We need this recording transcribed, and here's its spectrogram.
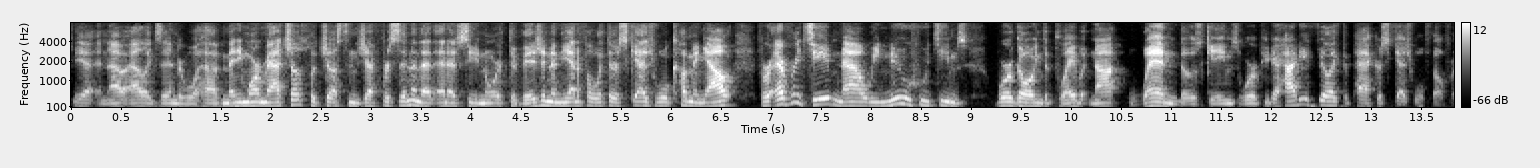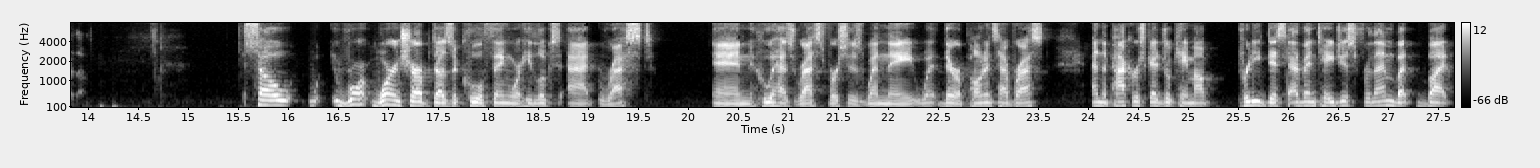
Yeah, and now Alexander will have many more matchups with Justin Jefferson in that NFC North division and the NFL with their schedule coming out for every team. Now we knew who teams were going to play, but not when those games were. Peter, how do you feel like the Packers schedule fell for them? So Warren Sharp does a cool thing where he looks at rest and who has rest versus when they when their opponents have rest. And the Packers schedule came out pretty disadvantageous for them. But but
